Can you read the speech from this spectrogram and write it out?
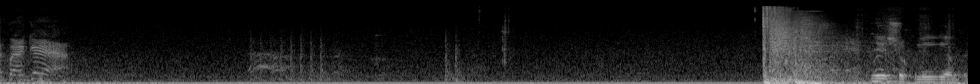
РПГ! Где еще клиенты?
